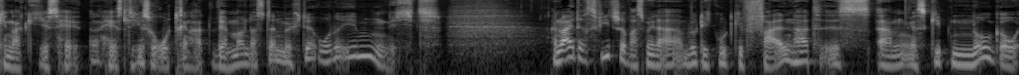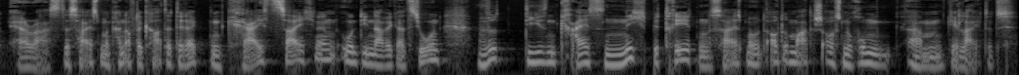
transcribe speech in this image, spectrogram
knackiges, hässliches Rot drin hat, wenn man das dann möchte oder eben nicht. Ein weiteres Feature, was mir da wirklich gut gefallen hat, ist, ähm, es gibt No-Go-Errors. Das heißt, man kann auf der Karte direkt einen Kreis zeichnen und die Navigation wird diesen Kreis nicht betreten. Das heißt, man wird automatisch außenrum ähm, geleitet.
